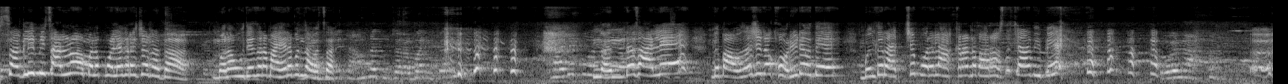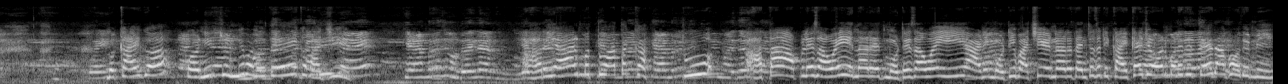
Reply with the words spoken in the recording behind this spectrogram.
सगळी मी चाललो मला पोळ्या करायच्या नव्हता मला उद्या जरा बाहेर पण जायचं थांब ना तू जरा बंद कर. माझे पोरं- नंदच आले मी भाऊजाशी ना खोरी ठेवते. बोलते रातच्या पोऱ्याला अकरा ना बारा वाजता चहा देते हो ना. मग काय ग? पनीर चिल्ली बनवते का भाजी अरे यार मग तू आता का तू आता आपले जावई येणार आहेत मोठे जावई आणि मोठी बाची येणार आहे त्यांच्यासाठी काय काय जेवण बनवते ते दाखवते मी.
